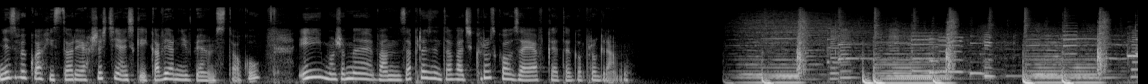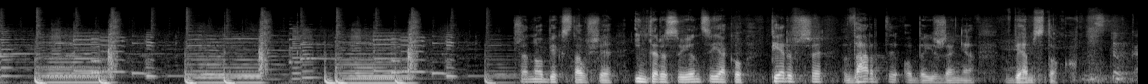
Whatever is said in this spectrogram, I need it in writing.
niezwykła historia chrześcijańskiej kawiarni w Białymstoku i możemy Wam zaprezentować krótką zajawkę tego programu. Ten obiekt stał się interesujący jako pierwszy warty obejrzenia w Białymstoku. Wizytówka.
